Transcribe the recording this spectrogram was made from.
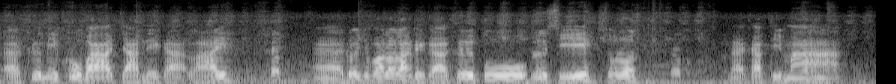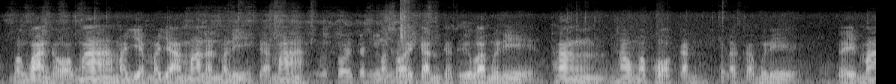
เอ่อคือมีครูบาอาจารย์นี่ก็หลาย ครับ เอ่อโดยเฉพาะหลักๆนี่ก็คือปูฤาษีโสรถครับ นะครับที่มา ว่างๆก็ออกมา มาเยี่ยมมายามมานั่นมานี่ก็มา มาซอยกันอยู่มานี่ซอยกันก็ถือว่ามื้อนี้ทั้งเฮามาพอกัน แล้วก็มื้อนี้ได้มา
